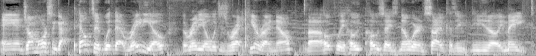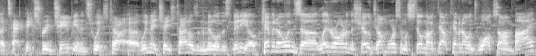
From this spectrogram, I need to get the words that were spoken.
and John Morrison got pelted with that radio, the radio which is right here right now. Uh, hopefully Ho Jose's nowhere in sight because he, you know, he may attack the Extreme Champion and switch. Uh, we may change titles in the middle of this video. Kevin Owens, uh, later on in the show, John Morrison was still knocked out. Kevin Owens walks on by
